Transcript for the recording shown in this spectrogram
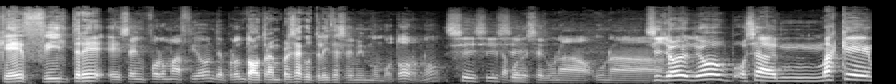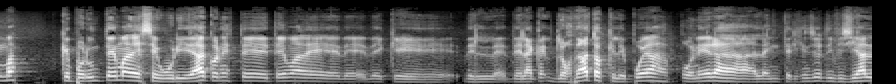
que filtre esa información de pronto a otra empresa que utilice ese mismo motor, ¿no? Sí, sí, Esa puede ser una, una... Sí, yo, yo, o sea, más que, más que por un tema de seguridad con este tema de, que de, los datos que le puedas poner a la inteligencia artificial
